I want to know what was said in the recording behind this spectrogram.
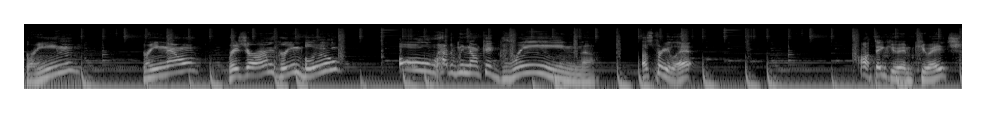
Green? Green now? Raise your arm. Green, blue? Oh, how did we not get green? That's pretty lit. Oh, thank you, MQH.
